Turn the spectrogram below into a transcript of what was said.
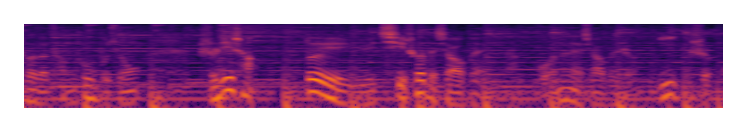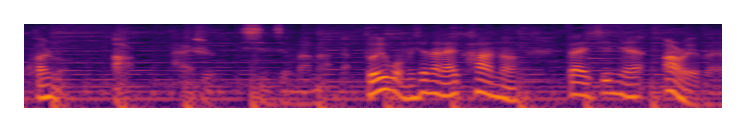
车的层出不穷，实际上对于汽车的消费，那国内的消费者一是宽容，二还是信心满满的。所以我们现在来看呢，在今年二月份，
